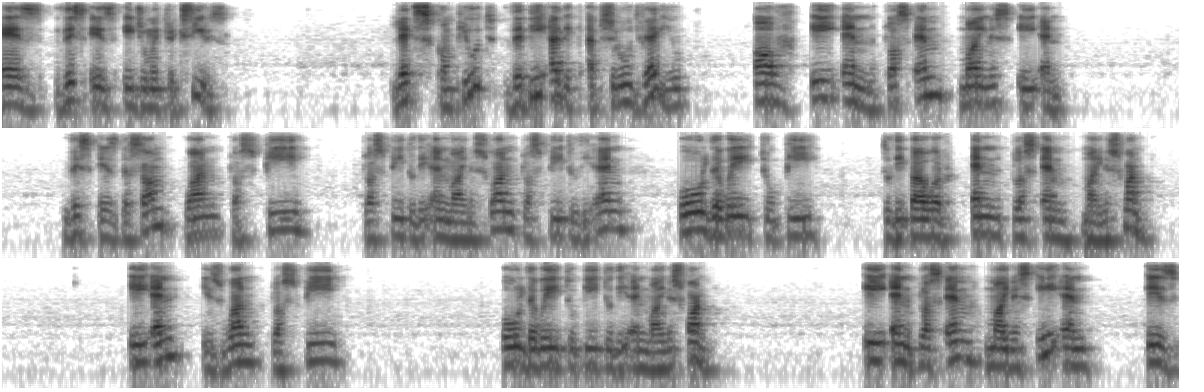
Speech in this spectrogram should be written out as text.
as this is a geometric series. Let's compute the p-adic absolute value of an plus m minus an. This is the sum 1 plus p plus p to the n minus 1 plus p to the n all the way to p to the power n plus m minus 1. an is 1 plus p all the way to p to the n minus 1. an plus m minus an is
